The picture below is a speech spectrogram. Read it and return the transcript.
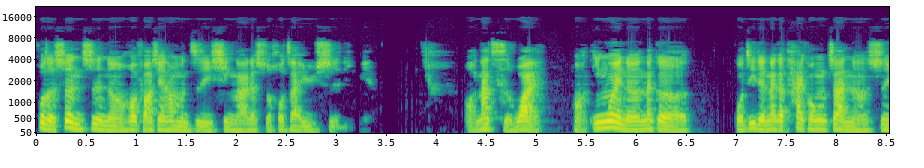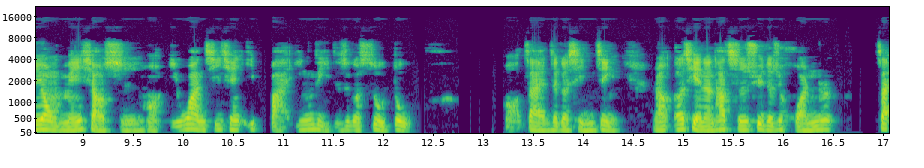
或者甚至呢会发现他们自己醒来的时候在浴室里面。哦，那此外，哦，因为呢那个我记得那个太空站呢是用每小时哈一万七千一百英里的这个速度。哦，在这个行进，然后而且呢，它持续的去环在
